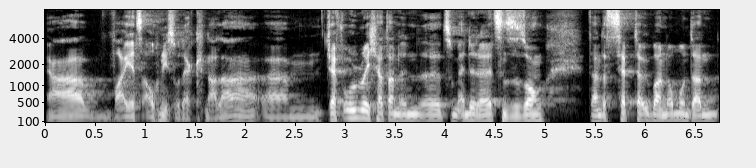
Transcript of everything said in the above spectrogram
ja, war jetzt auch nicht so der Knaller. Ähm, Jeff Ulrich hat dann in, äh, zum Ende der letzten Saison dann das Zepter übernommen und dann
